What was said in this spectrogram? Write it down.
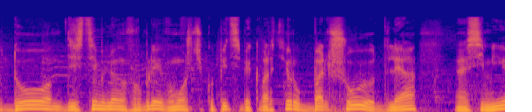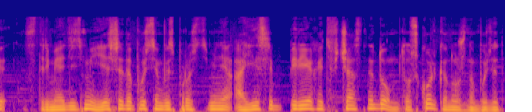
до 10 миллионов рублей вы можете купить себе квартиру большую для семьи с тремя детьми. Если, допустим, вы спросите меня, а если переехать в частный дом, то сколько нужно будет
